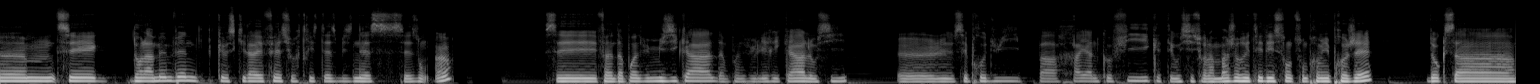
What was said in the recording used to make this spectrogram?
euh, c'est dans la même veine que ce qu'il avait fait sur Tristesse Business saison 1. C'est enfin, d'un point de vue musical, d'un point de vue lyrical aussi. Euh, c'est produit par Ryan Coffey, qui était aussi sur la majorité des sons de son premier projet. Donc ça.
